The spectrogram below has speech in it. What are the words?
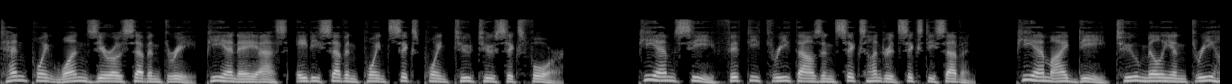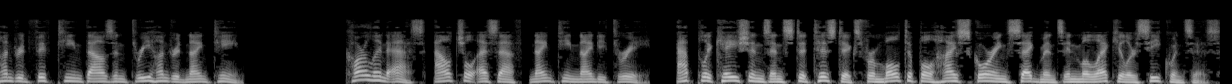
10.1073 PNAS 87.6.2264 PMC 53667 PMID 2315319 Karlin S., Altschul SF, 1993. Applications and Statistics for Multiple High-Scoring Segments in Molecular Sequences.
